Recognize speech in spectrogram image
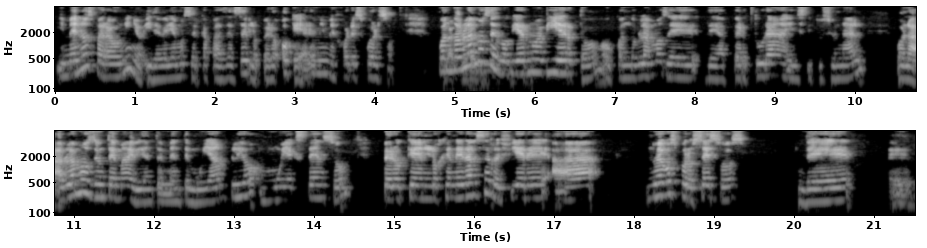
Y menos para un niño. Y deberíamos ser capaces de hacerlo. Pero, ok, haré mi mejor esfuerzo. Cuando hablamos de gobierno abierto o cuando hablamos de, de apertura institucional, bueno, hablamos de un tema evidentemente muy amplio, muy extenso, pero que en lo general se refiere a nuevos procesos de eh,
